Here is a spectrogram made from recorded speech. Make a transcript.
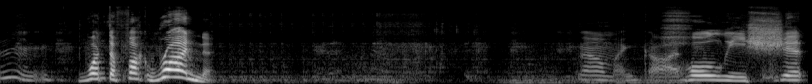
mm. What the fuck? Run! Oh my god. Holy shit.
